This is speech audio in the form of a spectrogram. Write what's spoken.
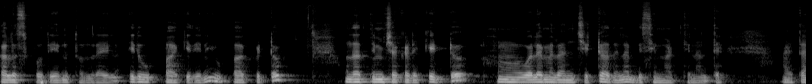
ಕಲಿಸ್ಬೋದು, ಏನು ತೊಂದರೆ ಇಲ್ಲ. ಇದು ಉಪ್ಪು ಹಾಕಿದ್ದೀನಿ, ಉಪ್ಪು ಹಾಕಿಬಿಟ್ಟು ಒಂದು ಹತ್ತು ನಿಮಿಷ ಕಡೆಗೆ ಇಟ್ಟು ಒಲೆ ಮೇಲೆ ಹಂಚಿಟ್ಟು ಅದನ್ನು ಬಿಸಿ ಮಾಡ್ತೀನಂತೆ. ಆಯಿತಾ?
